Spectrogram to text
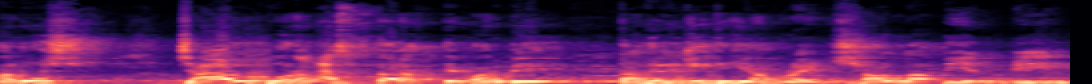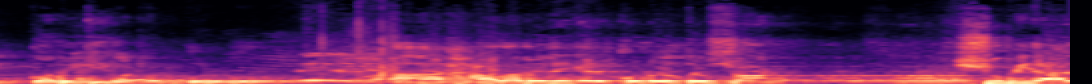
মানুষ যার উপর আস্থা রাখতে পারবে, তাদেরকে দিয়ে আমরা ইনশাল্লাহ বিএনপির কমিটি গঠন করব। আর আওয়ামী লীগের কোনো দোষর সুবিধার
